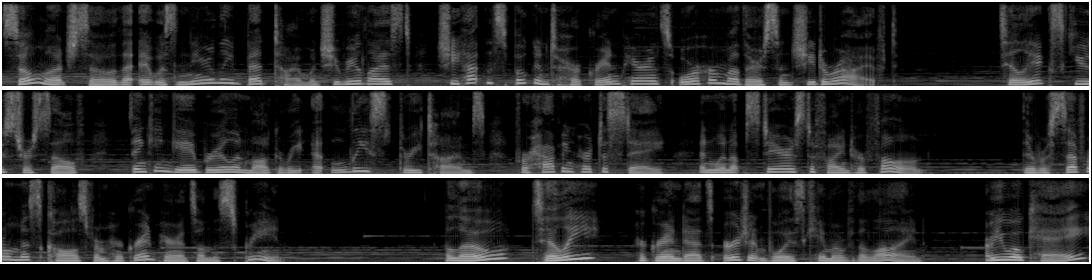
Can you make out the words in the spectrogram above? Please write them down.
So much so that it was nearly bedtime when she realized she hadn't spoken to her grandparents or her mother since she'd arrived. Tilly excused herself, thanking Gabriel and Marguerite at least three times for having her to stay, and went upstairs to find her phone. There were several missed calls from her grandparents on the screen. Hello, Tilly? Her granddad's urgent voice came over the line. Are you okay?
